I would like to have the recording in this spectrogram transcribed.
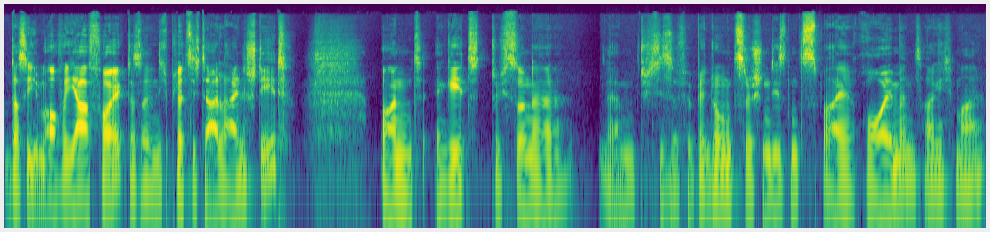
dass sie ihm auch ja folgt, dass er nicht plötzlich da alleine steht. Und er geht durch so eine, ähm, durch diese Verbindung zwischen diesen zwei Räumen, sage ich mal.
